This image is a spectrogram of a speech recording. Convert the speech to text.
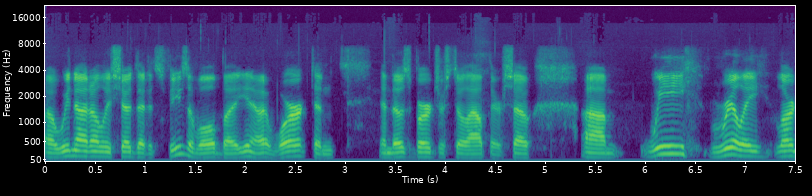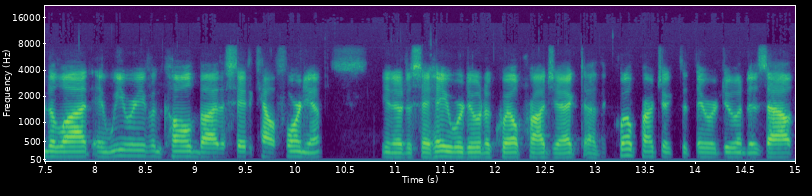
Uh, we not only showed that it's feasible but you know it worked and and those birds are still out there. So um, we really learned a lot and we were even called by the state of california you know, to say, hey, we're doing a quail project. Uh, the quail project that they were doing is out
